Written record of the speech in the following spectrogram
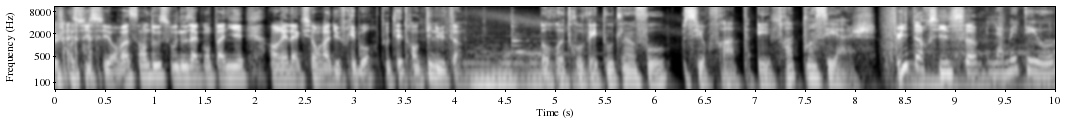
j'en suis sûr. Vincent Douce, vous nous accompagnez en rédaction Radio Fribourg toutes les 30 minutes. Retrouvez toute l'info sur frappe et frappe.ch. 8h06. La météo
